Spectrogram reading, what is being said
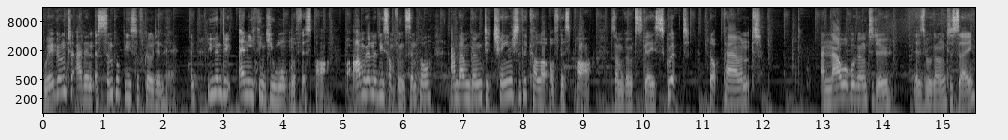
we're going to add in a simple piece of code in here. And you can do anything you want with this part, but I'm going to do something simple and I'm going to change the color of this part. So I'm going to say script.parent and now what we're going to do is we're going to say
